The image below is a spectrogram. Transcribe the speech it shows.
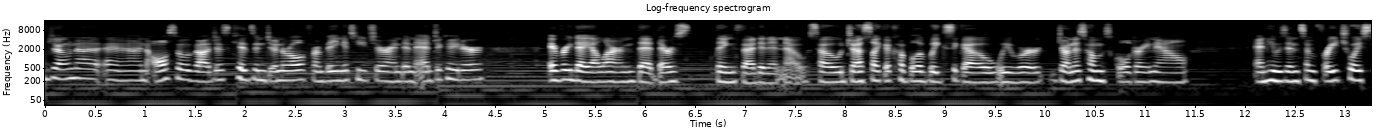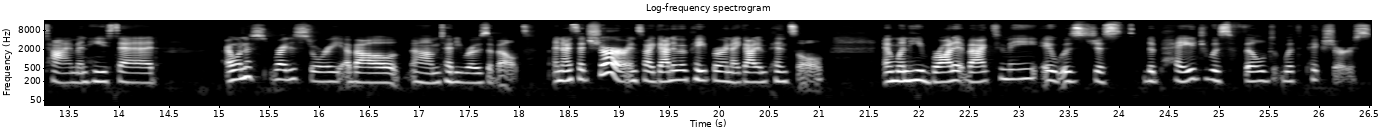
Jonah and also about just kids in general from being a teacher and an educator, every day I learn that there's things that I didn't know. So just like a couple of weeks ago, we were Jonah's homeschooled right now, and he was in some free choice time, and he said, "I want to write a story about um, Teddy Roosevelt." And I said, "Sure." And so I got him a paper and I got him pencil. And when he brought it back to me, it was just the page was filled with pictures.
